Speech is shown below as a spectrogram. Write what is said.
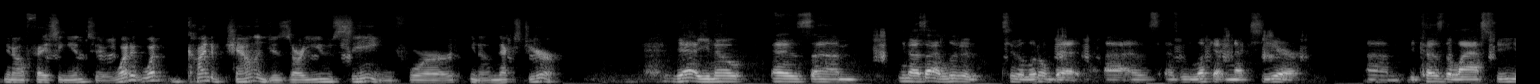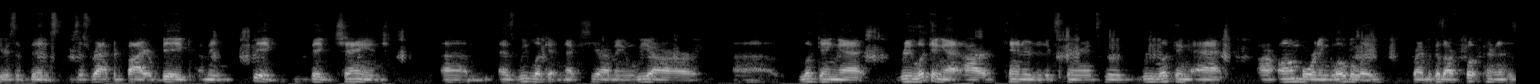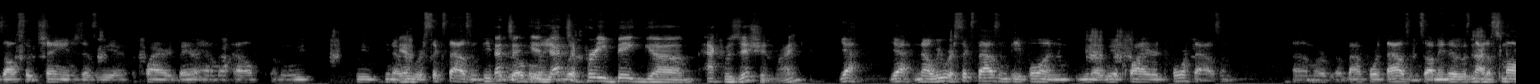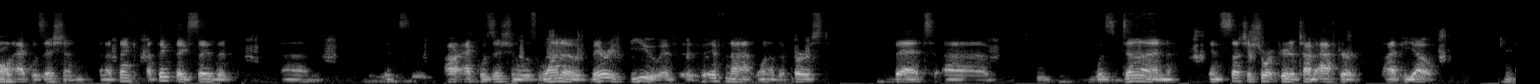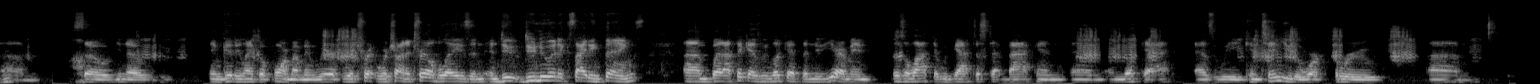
you know, facing into. What what kind of challenges are you seeing for you know next year? Yeah, you know, as um, you know, as I alluded to a little bit, uh, as as we look at next year, um, because the last few years have been just rapid fire, big. I mean, big, big change. um, as we look at next year, I mean, we are uh, looking at re-looking at our candidate experience. We're re-looking at our onboarding globally, right? Because our footprint has also changed as we acquired Bayer Animal Health. I mean, we we you know Yeah. we were six thousand people That's a, globally. that's a pretty big uh, acquisition, right? yeah, yeah. No, we were six thousand people, and you know we acquired four thousand. Um, or about four thousand. So I mean, it was not a small cool. acquisition, and I think I think they say that um, our acquisition was one of very few, if if, if not one of the first, that uh, was done in such a short period of time after IPO. Mhm. Um, so you know, in good Elanco form, I mean, we're we're, tra- we're trying to trailblaze and, and do do new and exciting things. Um, but I think as we look at the new year, I mean, there's a lot that we've got to step back and and, and look at as we continue to work through um,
